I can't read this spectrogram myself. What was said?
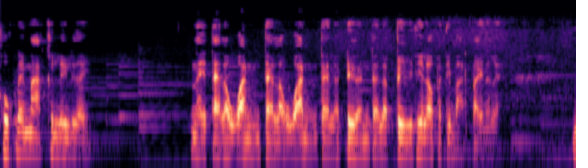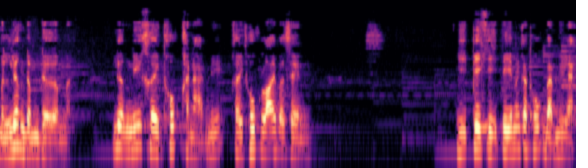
ทุกข์ได้มากขึ้นเรื่อยๆ ในแต่ละวันแต่ละวันแต่ละเดือนแต่ละปีที่เราปฏิบัติไปนั่นแหละเหมือนเรื่องเดิมๆอะเรื่องนี้เคยทุกข์ขนาดนี้เคยทุกข์ร้อยเปอร์เซ็นต์กี่ปีกี่ปีมันก็ทุกข์แบบนี้แหละ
